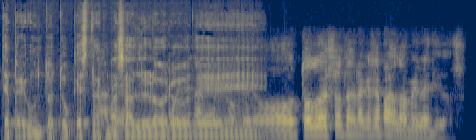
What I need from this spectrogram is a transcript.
te pregunto tú que estás más al loro de. pero todo eso tendrá que ser para el 2022.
